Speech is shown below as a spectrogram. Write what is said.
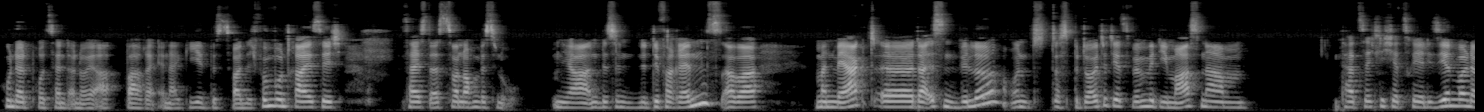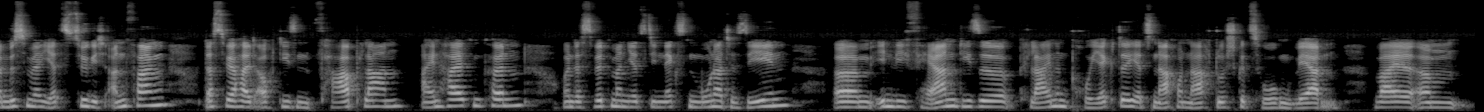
100 Prozent erneuerbare Energien bis 2035. Das heißt, da ist zwar noch ein bisschen, ja, ein bisschen eine Differenz, aber man merkt, äh, da ist ein Wille und das bedeutet jetzt, wenn wir die Maßnahmen tatsächlich jetzt realisieren wollen, dann müssen wir jetzt zügig anfangen, dass wir halt auch diesen Fahrplan einhalten können. Und das wird man jetzt die nächsten Monate sehen, ähm, inwiefern diese kleinen Projekte jetzt nach und nach durchgezogen werden. Weil, ähm,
